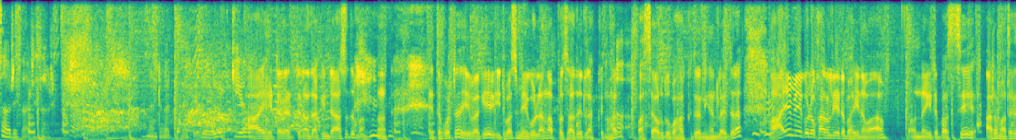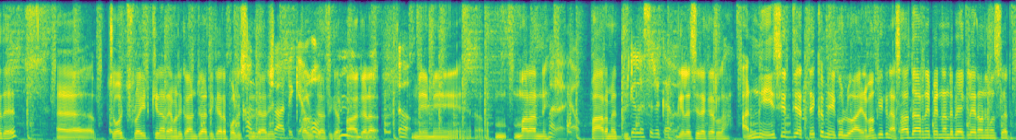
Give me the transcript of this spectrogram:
සරි සරි සරි රෝලෙක් කියලා. ආය හෙට වැටෙනවා දකින්න ආසද බං එතකොට ඒ වගේ ඊට පස්සේ මේගොල්ලන් අප්‍රසාදයට ලක් වෙනවා. හරි. පස්සේ අවුරුදු පහක් විතර නිහඬලා ඉඳලා ආයේ මේගොල්ලෝ කරලියට බහිනවා. ඔන්න ඊට පස්සේ අර මතකද? ජෝර්ජ් ෆ්ලොයිඩ් කියන ඇමරිකානු ජාතිකයර පොලිස් ජාතිකයා, කළු ඔව්. ජාතිකයා පාගල. මේ මේ මරන්නේ. පාරමැද්දි. ගෙලසිර කරලා. අන්න ඒ සිද්ධියත් එක්ක මේගොල්ලෝ ආයෙ. මම කියන අසාධාරණ පෙන්වන්න බෑ කියලා එනෝනිමස්ලට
